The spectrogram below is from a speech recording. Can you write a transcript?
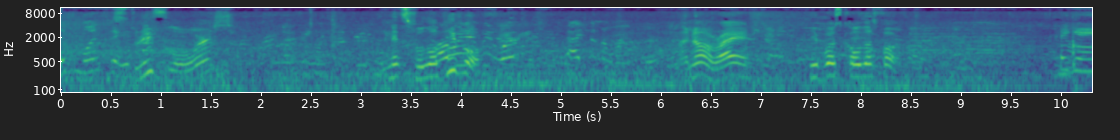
It's Wednesday. Three floors. And it's full of people. I know, right? People is cold as fuck. Hey gang.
